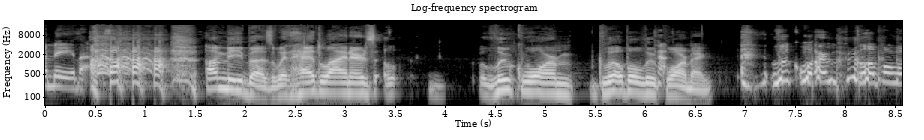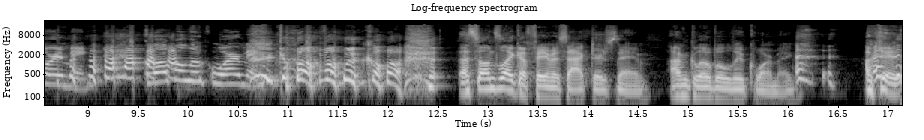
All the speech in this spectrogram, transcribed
Amoeba. amoebas with headliners, lukewarm, global lukewarming. lukewarm global warming. global lukewarming. global lukewarm. That sounds like a famous actor's name. I'm global lukewarming. Okay,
